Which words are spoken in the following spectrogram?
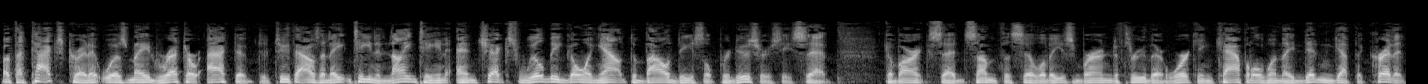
But the tax credit was made retroactive to 2018 and 19 and checks will be going out to biodiesel producers, he said. Kovarik said some facilities burned through their working capital when they didn't get the credit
